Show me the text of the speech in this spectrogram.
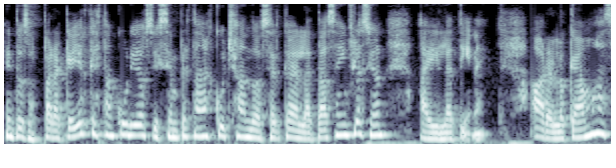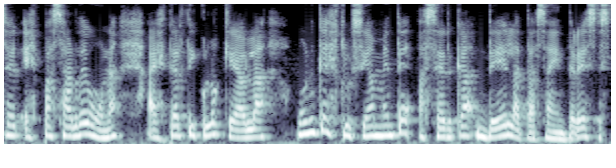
Entonces, para aquellos que están curiosos y siempre están escuchando acerca de la tasa de inflación, ahí la tienen. Ahora, lo que vamos a hacer es pasar de una a este artículo que habla única y exclusivamente acerca de la tasa de intereses,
